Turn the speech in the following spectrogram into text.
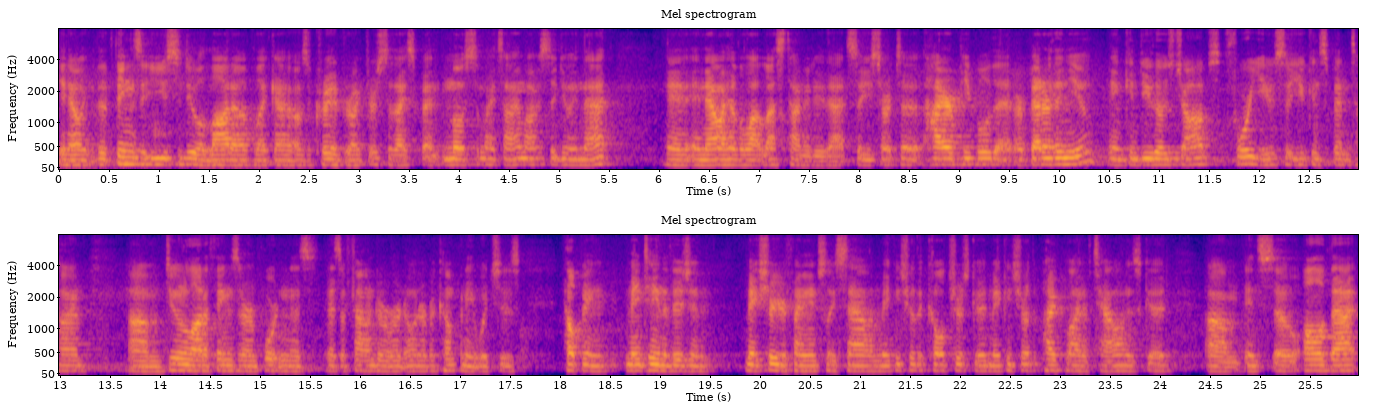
you know the things that you used to do a lot of. Like I was a creative director, so I spent most of my time obviously doing that. And, and now I have a lot less time to do that. So you start to hire people that are better than you and can do those jobs for you so you can spend time um, doing a lot of things that are important as, as a founder or an owner of a company, which is helping maintain the vision, make sure you're financially sound, making sure the culture is good, making sure the pipeline of talent is good. Um, and so all of that,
